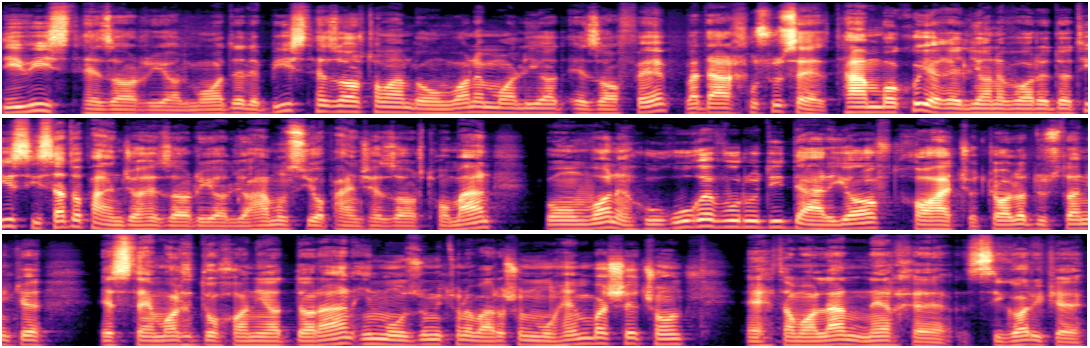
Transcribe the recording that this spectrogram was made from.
200 هزار ریال. معادل 20 هزار تومن به عنوان مالیات اضافه و در خصوص تنباکوی قلیان وارداتی 350 هزار ریال یا همون 35 هزار تومن به عنوان حقوق ورودی دریافت خواهد شد. که حالا دوستانی که استعمال دخانیات دارن این موضوع می‌تونه براشون مهم باشه چون احتمالا نرخ سیگاری که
